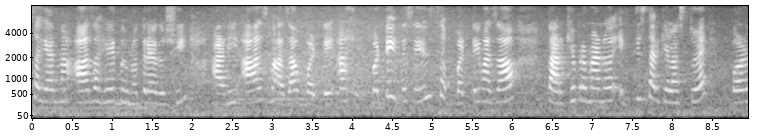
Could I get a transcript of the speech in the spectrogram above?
सगळ्यांना आज आहे धनत्रयोदशी आणि आज माझा बड्डे आहे. Birthday in the sense birthday माझा तारखेप्रमाणे एकतीस तारखेला असतोय. पण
